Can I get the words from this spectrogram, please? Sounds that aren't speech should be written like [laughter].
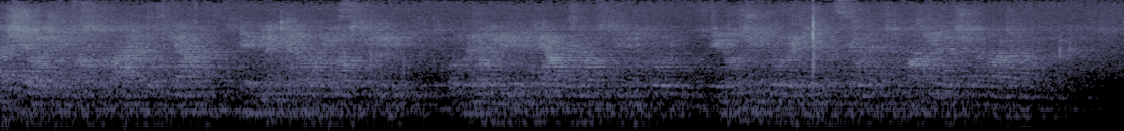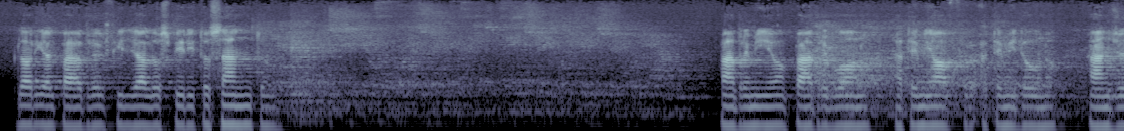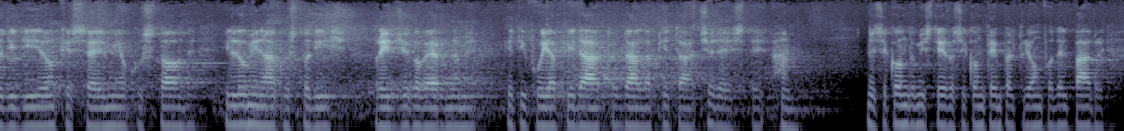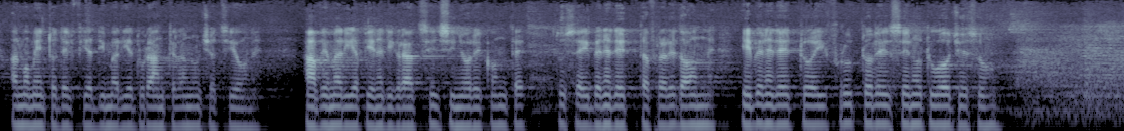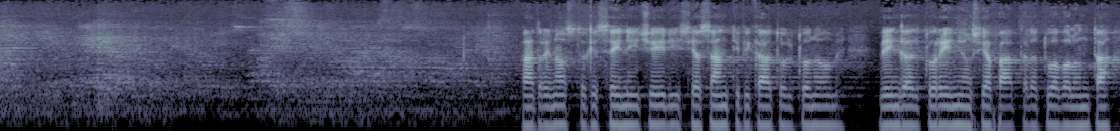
Gloria al Padre, al Figlio e allo Spirito Santo. Padre mio, Padre buono, a te mi offro, a te mi dono, angelo di Dio che sei il mio custode, illumina custodisci, reggi e governami, che ti fui affidato dalla pietà celeste. Amen. Nel secondo mistero si contempla il trionfo del Padre al momento del fiat di Maria durante l'Annunciazione. Ave Maria, piena di grazia, il Signore è con te. Tu sei benedetta fra le donne e benedetto è il frutto del seno tuo, Gesù. Padre nostro che sei nei cieli, sia santificato il tuo nome, venga il tuo regno, sia fatta la tua volontà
